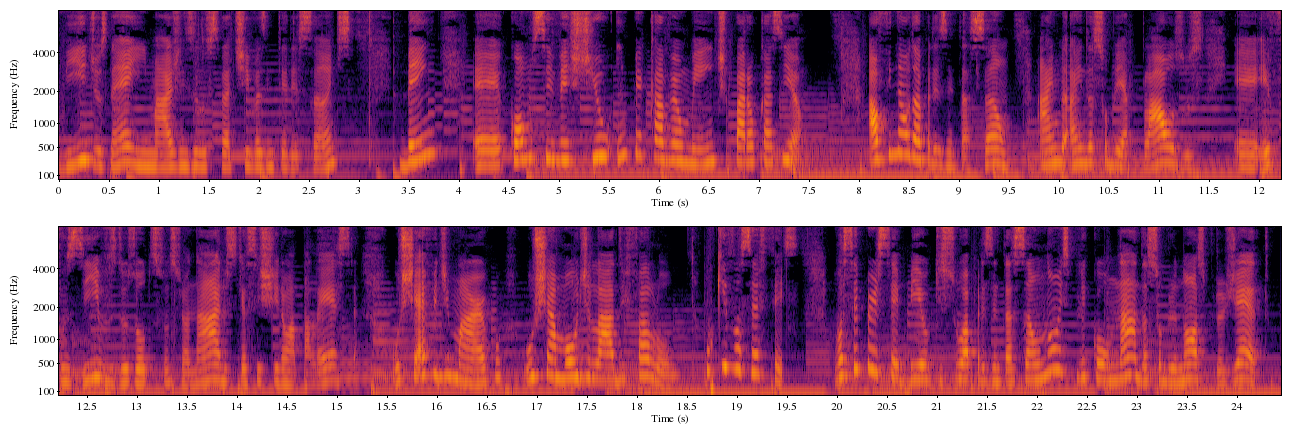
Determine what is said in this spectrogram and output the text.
vídeos né, e imagens ilustrativas interessantes, bem é, como se vestiu impecavelmente para a ocasião. Ao final da apresentação, ainda sobre aplausos é, efusivos dos outros funcionários que assistiram à palestra, o chefe de Marco o chamou de lado e falou: O que você fez? Você percebeu que sua apresentação não explicou nada sobre o nosso projeto?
